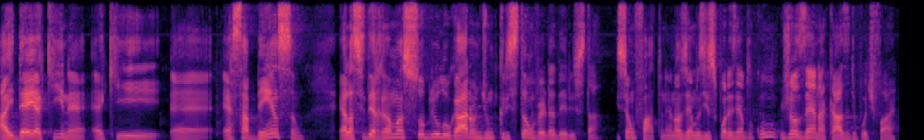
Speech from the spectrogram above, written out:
a ideia aqui, né, é que é, essa bênção ela se derrama sobre o lugar onde um cristão verdadeiro está. Isso é um fato, né? Nós vemos isso, por exemplo, com José na casa de Potifar.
